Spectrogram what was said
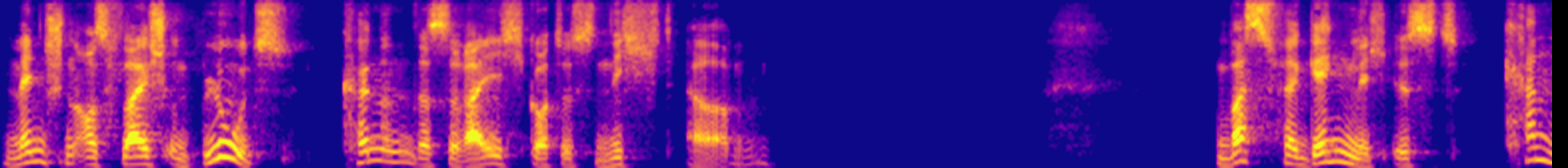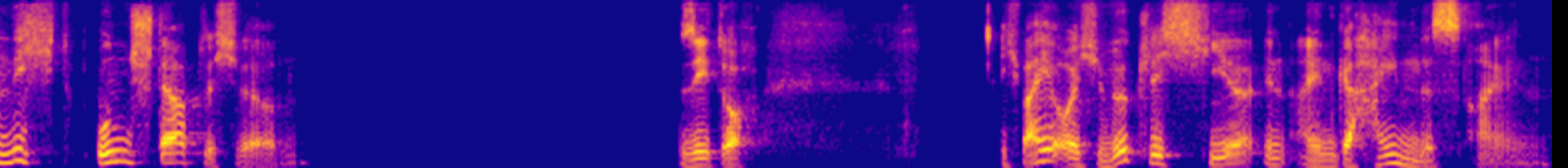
Menschen aus Fleisch und Blut können das Reich Gottes nicht erben. Was vergänglich ist, kann nicht unsterblich werden. Seht doch, ich weihe euch wirklich hier in ein Geheimnis ein.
